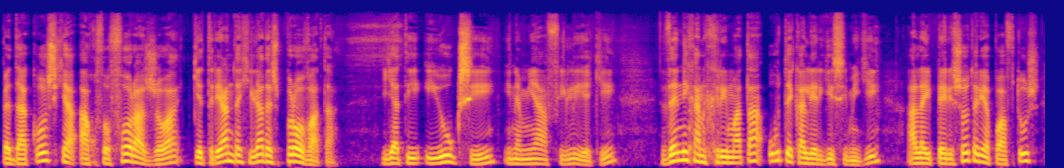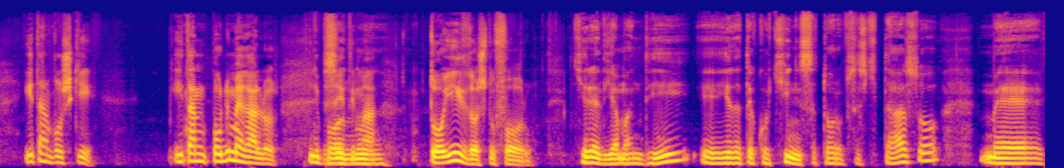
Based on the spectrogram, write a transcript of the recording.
500 αχθοφόρα ζώα και 30.000 πρόβατα. Γιατί οι Ούξιοι, είναι μια φυλή εκεί, δεν είχαν χρήματα ούτε καλλιεργήσιμη γη, αλλά οι περισσότεροι από αυτούς ήταν βοσκοί. Ήταν πολύ μεγάλο Λοιπόν, ζήτημα ε, το είδος του φόρου. Κύριε Διαμαντή, ε, είδατε κοκκίνησα τώρα που σας κοιτάζω, με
